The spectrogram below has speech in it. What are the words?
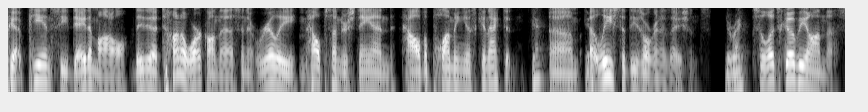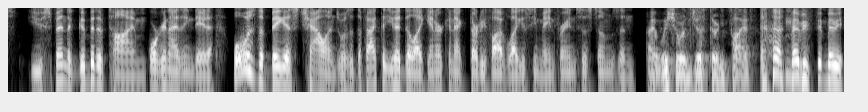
P- P&C data model. They did a ton of work on this, and it really helps understand how the plumbing is connected. Yeah. Um, yeah. At least at these organizations. You're right. So let's go beyond this you spend a good bit of time organizing data. What was the biggest challenge? Was it the fact that you had to like interconnect 35 legacy mainframe systems and I wish it were just 35. maybe maybe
